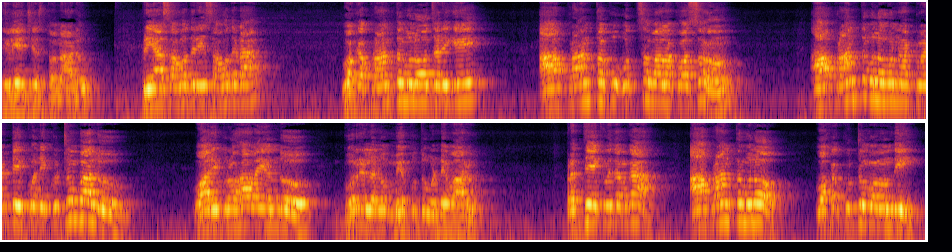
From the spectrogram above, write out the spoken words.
తెలియజేస్తున్నాడు. ప్రియా సహోదరి సహోదరా ఒక ప్రాంతములో జరిగే ఆ ప్రాంతపు ఉత్సవాల కోసం ఆ ప్రాంతంలో ఉన్నటువంటి కొన్ని కుటుంబాలు వారి గృహాలయందు గొర్రెలను మేపుతూ ఉండేవారు. ప్రత్యేక విధంగా ఆ ప్రాంతములో ఒక కుటుంబం ఉంది.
